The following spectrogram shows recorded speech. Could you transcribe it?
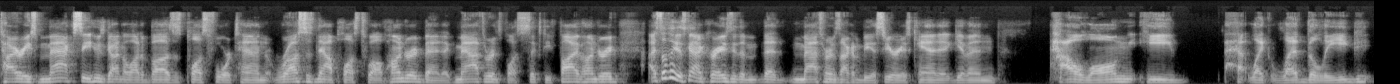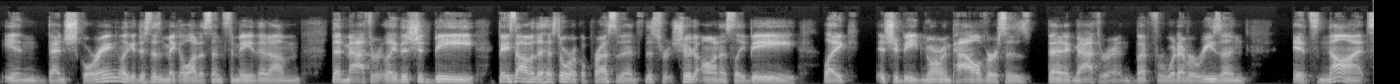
Tyrese Maxey, who's gotten a lot of buzz, is plus 410. Russ is now plus 1200. Bennedict Mathurin's plus 6500. I still think it's kind of crazy that, that Mathurin's not going to be a serious candidate given how long he ha- like led the league in bench scoring. Like it just doesn't make a lot of sense to me that um that Mathurin like this should be based off of the historical precedents. This should honestly be like it should be Norman Powell versus Bennedict Mathurin, but for whatever reason, it's not.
